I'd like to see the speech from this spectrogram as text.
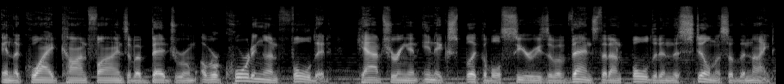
in the quiet confines of a bedroom, a recording unfolded, capturing an inexplicable series of events that unfolded in the stillness of the night.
